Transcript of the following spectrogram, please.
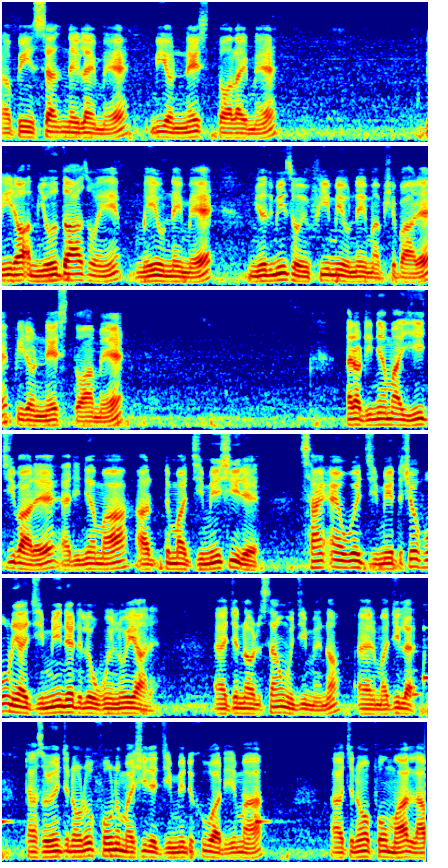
နောက်ပြီး set နှိပ်လိုက်မယ်ပြီးတော့ next သွားလိုက်မယ်ပြီးတော့အမျိုးသားဆိုရင် male ကိုနှိပ်မယ်အမျိုးသမီးဆိုရင် female ကိုနှိပ်မှာဖြစ်ပါတယ်ပြီးတော့ next သွားမယ်အဲ့တော့ဒီညမှာအရေးကြီးပါတယ်အဲ့ဒီညမှာဒီမှာ Gmail ရှိတယ် sign up with Gmail တချို့ဖုန်းတွေက Gmail နဲ့ဒီလိုဝင်လို့ရတယ်အဲကျွန်တော်စမ်းဝင်ကြည့်မယ်နော်အဲဒီမှာကြည့်လိုက်ဒါဆိုရင်ကျွန်တော်တို့ဖုန်းနံပါတ်ရှိတဲ့ Gmail တစ်ခုကဒီမှာ အဲကျွန်တော်ဖုန်းမှာလာ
